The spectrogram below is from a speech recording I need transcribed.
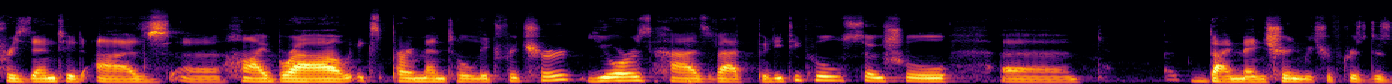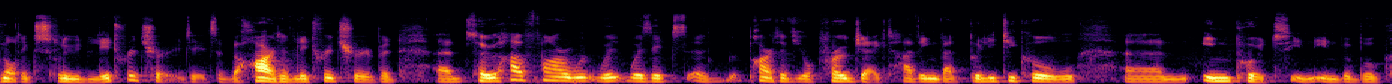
presented as uh, highbrow experimental literature. Yours has that political, social uh, dimension, which of course does not exclude literature. It's at the heart of literature. But um, so, how far was it uh, part of your project having that political um, input in, in the book?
